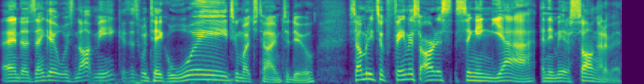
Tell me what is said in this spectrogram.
And uh, Zenga, it was not me because this would take way too much time to do. Somebody took famous artists singing "Yeah" and they made a song out of it.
